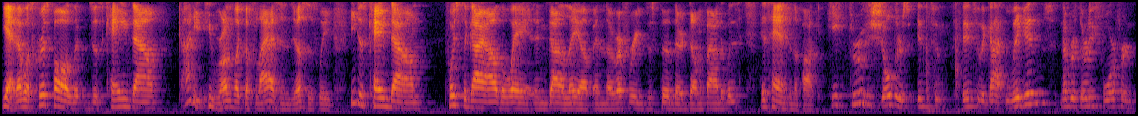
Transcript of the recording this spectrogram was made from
yeah, that was Chris Paul. Just came down. God, he, he runs like the Flash in Justice League. He just came down, pushed the guy out of the way, and got a layup. And the referee just stood there dumbfounded with his, his hands in the pocket. he threw his shoulders into into the guy Liggins number 34 for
